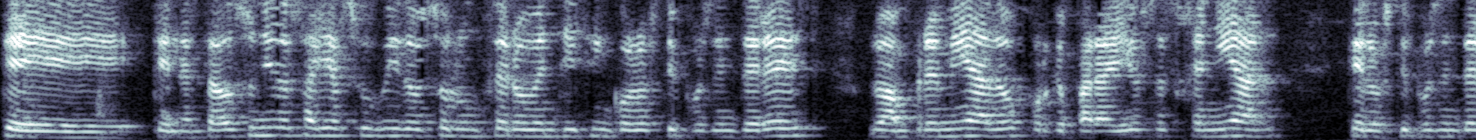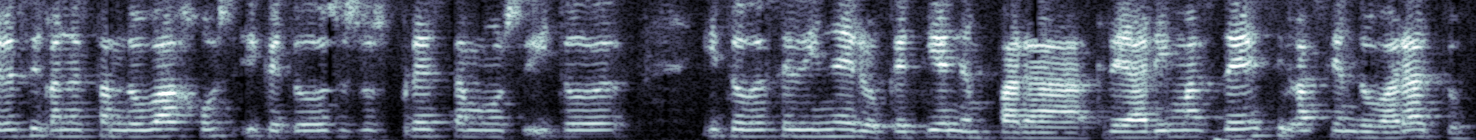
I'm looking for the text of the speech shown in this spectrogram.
que, que, en Estados Unidos haya subido solo un 0,25 los tipos de interés, lo han premiado porque para ellos es genial que los tipos de interés sigan estando bajos y que todos esos préstamos y todo, y todo ese dinero que tienen para crear I más D siga siendo barato.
